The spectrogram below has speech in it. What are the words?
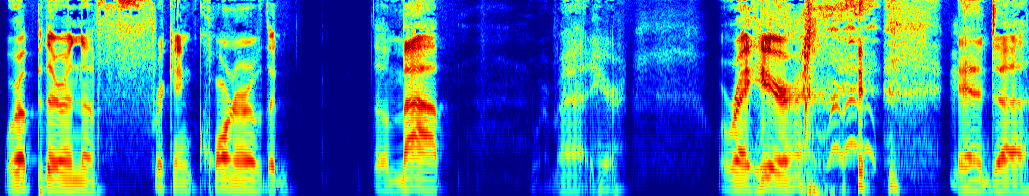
we're up there in the freaking corner of the the map. Where am I at here? We're right here. and uh,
